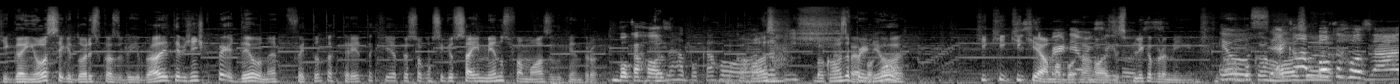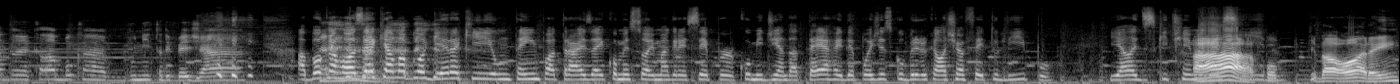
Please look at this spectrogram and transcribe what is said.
que ganhou seguidores por causa do Big Brother e teve gente que perdeu, né? Foi tanta treta que a pessoa conseguiu sair menos famosa do que entrou. Boca rosa. Boca rosa. Boca Rosa. Boca Rosa perdeu? Boca Rosa. O que, que, que, é uma boca rosa? Explica pra mim. A Eu Boca sei. É aquela Rosa- boca rosada, aquela boca bonita de beijar. A Boca Rosa é aquela blogueira que um tempo atrás aí começou a emagrecer por comidinha da terra e depois descobriram que ela tinha feito lipo. E ela disse que tinha Ah, emagrecido. pô, que da hora, hein?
